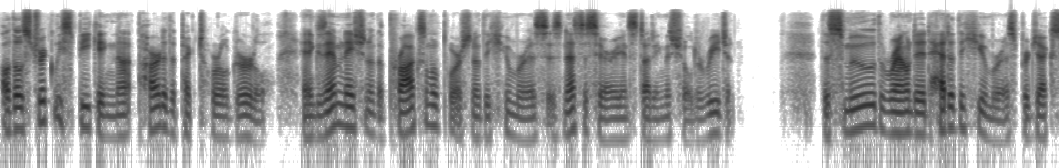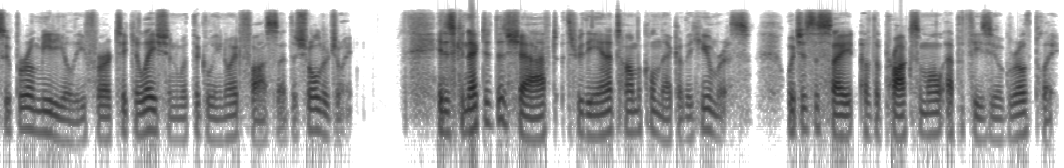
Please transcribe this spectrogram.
Although strictly speaking not part of the pectoral girdle, an examination of the proximal portion of the humerus is necessary in studying the shoulder region. The smooth, rounded head of the humerus projects superomedially for articulation with the glenoid fossa at the shoulder joint. It is connected to the shaft through the anatomical neck of the humerus, which is the site of the proximal epiphyseal growth plate.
